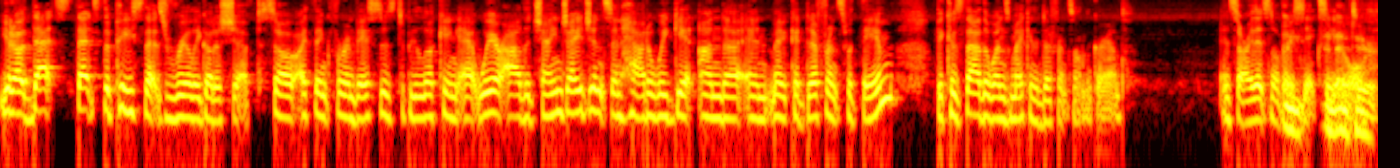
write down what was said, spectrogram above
You know, that's, that's the piece that's really got to shift. So I think for investors to be looking at where are the change agents and how do we get under and make a difference with them because they're the ones making the difference on the ground. And sorry, that's not very and, sexy and at all. To,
